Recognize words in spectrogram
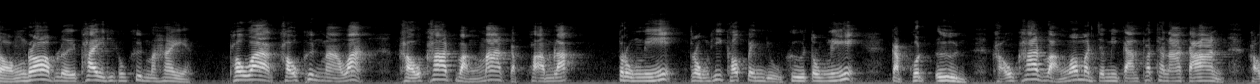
สองรอบเลยไพ่ที่เขาขึ้นมาให้เพราะว่าเขาขึ้นมาว่า เขาคาดหวังมากกับความรักตรงนี้ตรงที่เขาเป็นอยู่คือตรงนี้กับคนอื่น เขาคาดหวังว่ามันจะมีการพัฒนาการ เขา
